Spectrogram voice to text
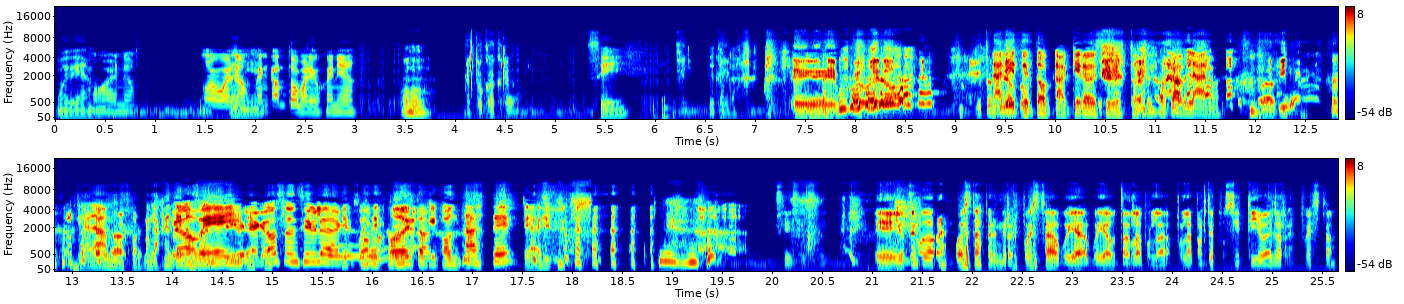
muy bien. Bueno, muy bueno, me encantó María Eugenia. Me toca, creo. Sí. Sí, te toca. Eh, Nadie te toca, quiero decir esto, te toca hablar. Todavía. Aclaramos, porque la gente no ve. y después, sensible de, después de todo esto que contaste, claro. Sí, sí, sí. Eh, yo tengo dos respuestas, pero mi respuesta voy a, voy a optarla por la, por la parte positiva de la respuesta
